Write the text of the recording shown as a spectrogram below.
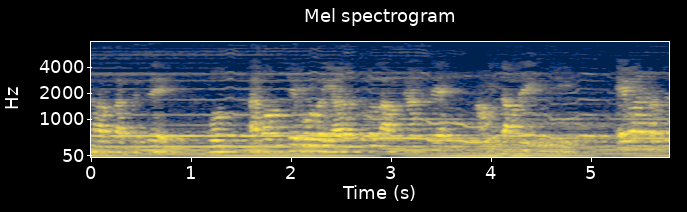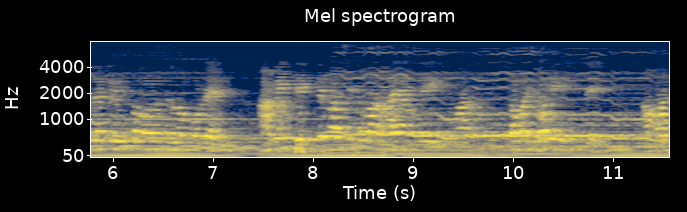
খারাপ লাগতেছে? তখন সে বলল, ইয়া আসলে, আমি তাতেই খুশি। এবার রসুল করিম সাল্লাল্লাহু আলাইহি ওয়াসাল্লাম বলেন, আমি দেখতে পাচ্ছি তোমার হায়াত, তোমার সবাই ঘরে এসেছে। আমার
